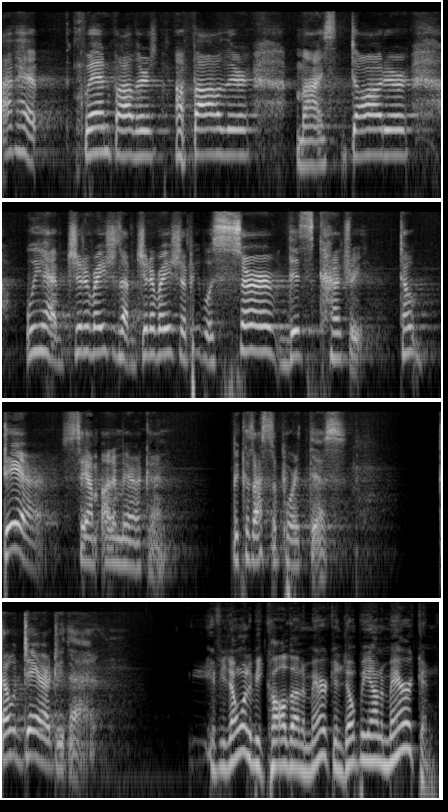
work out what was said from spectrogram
I've had grandfathers, my father, my daughter. We have generations of generations of people who serve this country. Don't dare say I'm un American because I support this. Don't dare do that. If you don't want to be called un American, don't be un American.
